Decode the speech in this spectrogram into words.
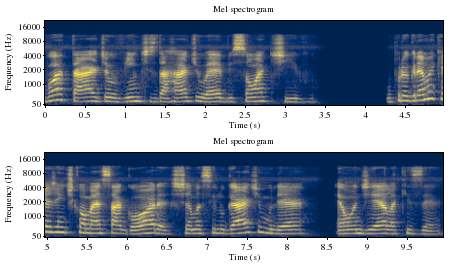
Boa tarde, ouvintes da Rádio Web Som Ativo. O programa que a gente começa agora chama-se Lugar de Mulher é onde ela quiser.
